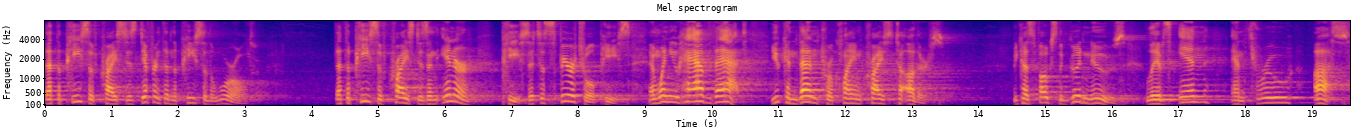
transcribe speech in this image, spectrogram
that the peace of Christ is different than the peace of the world that the peace of Christ is an inner peace, it's a spiritual peace. And when you have that, you can then proclaim Christ to others. Because, folks, the good news lives in and through us.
